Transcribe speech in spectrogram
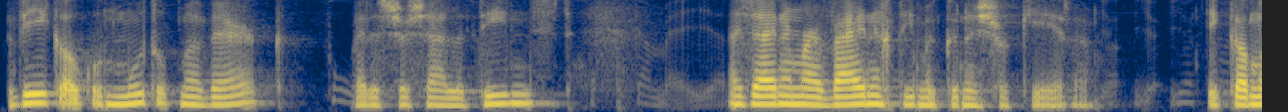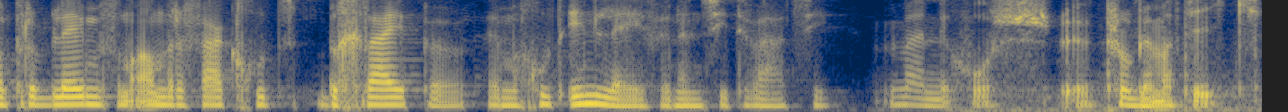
Wie ik ook ontmoet op mijn werk, bij de sociale dienst, er zijn er maar weinig die me kunnen choqueren. Ik kan de problemen van anderen vaak goed begrijpen en me goed inleven in hun situatie. Människors eh, problematik.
